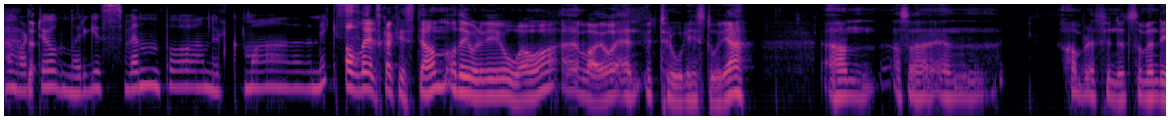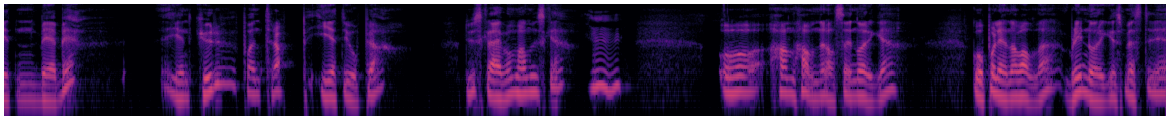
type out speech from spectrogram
Han ble jo norgesvenn på 0, niks. Alle elska Christian, og det gjorde vi i Joa òg. Det var jo en utrolig historie. Han, altså, en, han ble funnet som en liten baby i en kurv på en trapp i Etiopia. Du skrev om han, husker jeg. Mhm. Og han havner altså i Norge, går på Lena Valle, blir norgesmester i,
